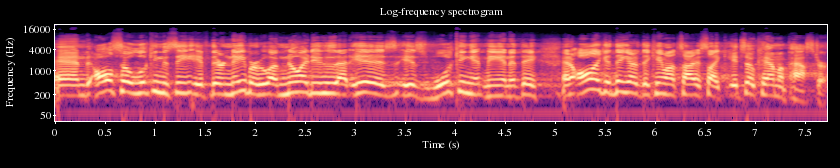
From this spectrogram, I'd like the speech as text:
and also looking to see if their neighbor, who I have no idea who that is, is looking at me. And if they, and all I could think of if they came outside, it's like, it's okay, I'm a pastor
